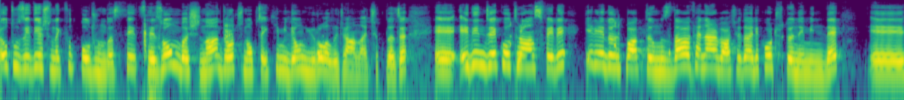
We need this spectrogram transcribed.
ve 37 yaşındaki futbolcunun da se- sezon başına 4.2 milyon euro alacağını açıkladı. Ee, Edin Ceko transferi geriye dönüp baktığımızda Fenerbahçe'de Ali Koç döneminde e,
